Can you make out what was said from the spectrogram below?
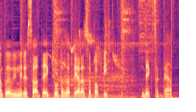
यहाँ पे अभी मेरे साथ है एक छोटा सा प्यारा सा पपी देख सकते हैं आप।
